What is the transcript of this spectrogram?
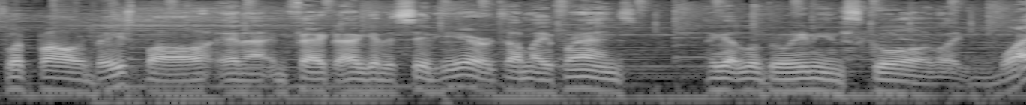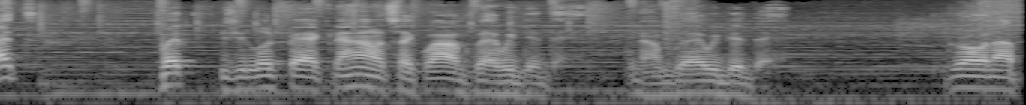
football or baseball, and I, in fact, I get to sit here or tell my friends I got Lithuanian school. I'm like, what? But as you look back now, it's like, wow, I'm glad we did that. You know, I'm glad we did that. Growing up,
